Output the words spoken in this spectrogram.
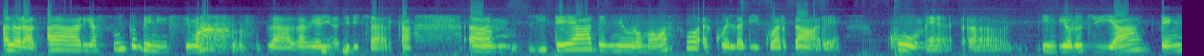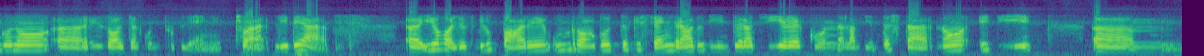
allora ha riassunto benissimo la, la mia linea di ricerca. Um, l'idea del neuromorfo è quella di guardare come uh, in biologia vengono uh, risolti alcuni problemi, cioè l'idea è uh, io voglio sviluppare un robot che sia in grado di interagire con l'ambiente esterno e di um,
